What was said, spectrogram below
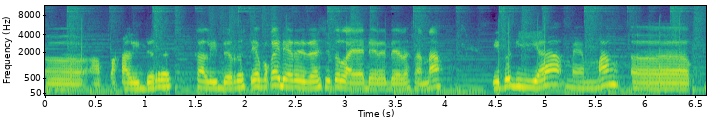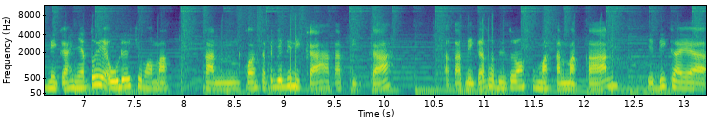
eh, apa Kalideres Kalideres ya pokoknya daerah-daerah situ lah ya daerah-daerah sana itu dia memang eh, nikahnya tuh ya udah cuma makan konsepnya jadi nikah akad nikah. Akad nikah habis itu langsung makan-makan. Jadi kayak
